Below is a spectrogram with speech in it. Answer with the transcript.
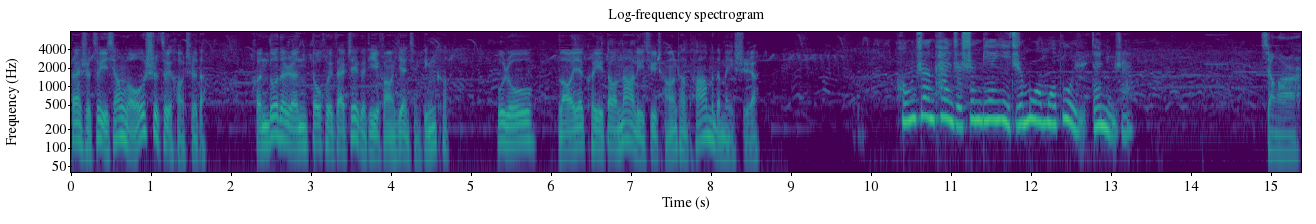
但是醉香楼是最好吃的，很多的人都会在这个地方宴请宾客，不如老爷可以到那里去尝尝他们的美食啊。洪正看着身边一直默默不语的女人。香儿，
